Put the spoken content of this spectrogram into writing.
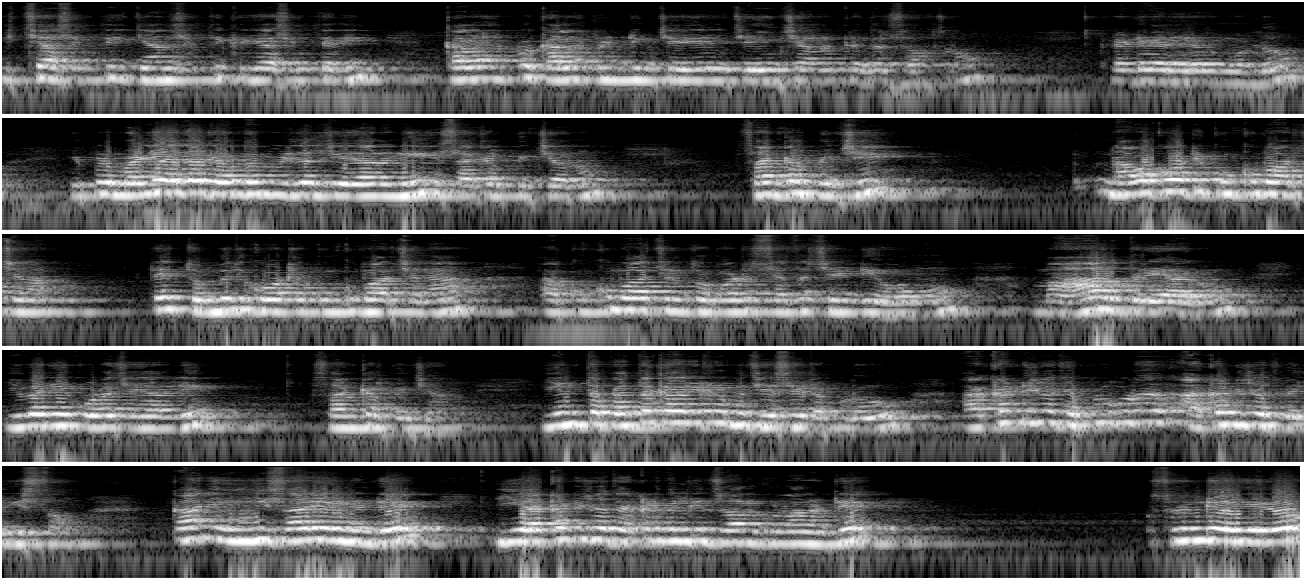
ఇచ్ఛాశక్తి జ్ఞానశక్తి క్రియాశక్తి అని కలర్ కలర్ ప్రింటింగ్ చే చేయించాను క్రింద సంవత్సరం రెండు వేల ఇరవై మూడులో. ఇప్పుడు మళ్ళీ అదే గ్రంథం విడుదల చేయాలని సంకల్పించాను. సంకల్పించి నవకోటి కుంకుమార్చన అంటే తొమ్మిది కోట్ల కుంకుమార్చన ఆ కుంకుమార్చనతో పాటు శతచండీ హోమం మహారుద్రయాగం ఇవన్నీ కూడా చేయాలని సంకల్పించాను. ఇంత పెద్ద కార్యక్రమం చేసేటప్పుడు అఖండ జ్యోతి ఎప్పుడు కూడా అఖండ జ్యోతి వెలిగిస్తాం. కానీ ఈసారి ఏంటంటే ఈ అఖండ జ్యోతి ఎక్కడ వెలిగించాలనుకున్నానంటే శృంగేరిలో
